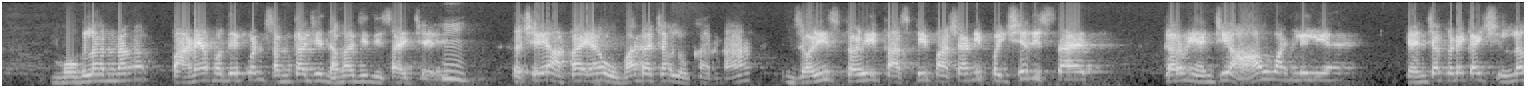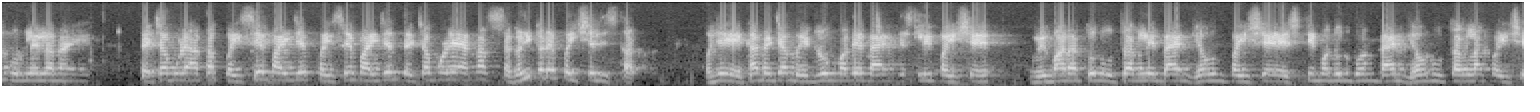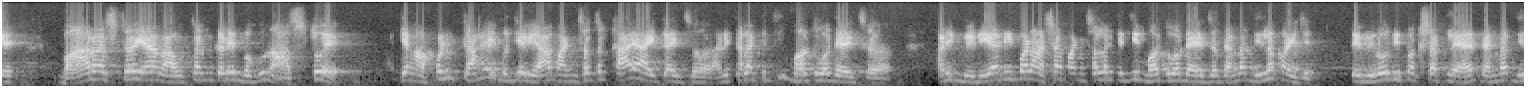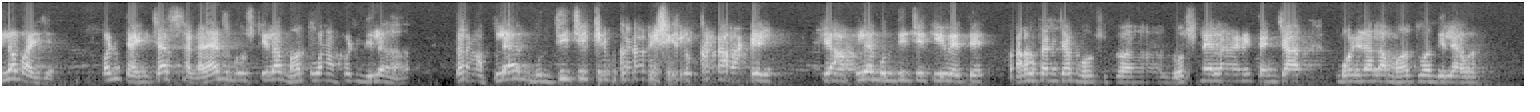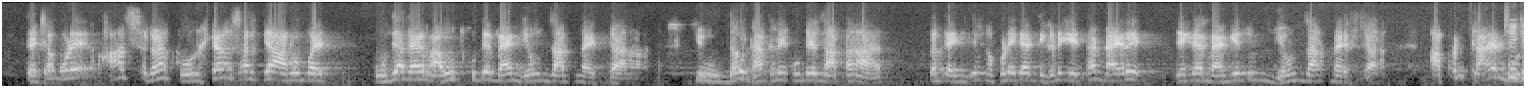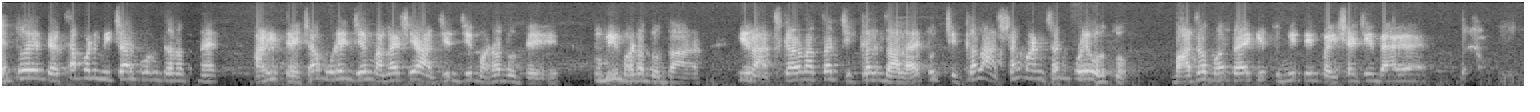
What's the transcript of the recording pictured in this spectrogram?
मोगलांना पाण्यामध्ये पण संताजी धनाजी दिसायचे. तसे आता या उभाटाच्या लोकांना जळी स्थळी कास्ती पाशाने पैसे दिसत आहेत. कारण यांची हाव वाढलेली आहे. त्यांच्याकडे काही शिल्लक उरलेलं नाही. त्याच्यामुळे आता पैसे पाहिजे पैसे पाहिजे. त्याच्यामुळे यांना सगळीकडे पैसे दिसतात. म्हणजे एखाद्याच्या बेडरूममध्ये बॅग दिसली पैसे विमानातून उतरली बॅग घेऊन पैसे एसटी मधून कोण बॅग घेऊन उतरला पैसे. महाराष्ट्र या राऊतांकडे बघून हसतोय. की आपण काय म्हणजे या माणसाचं काय ऐकायचं आणि त्याला किती महत्त्व द्यायचं? आणि मीडियानी पण अशा माणसाला किती महत्त्व द्यायचं? त्यांना दिलं पाहिजे. ते विरोधी पक्षातले आहेत त्यांना दिलं पाहिजे. पण त्यांच्या सगळ्याच गोष्टीला महत्त्व आपण दिलं तर आपल्या बुद्धीची किरकणाविषयी लोकांना वाटेल की आपल्या बुद्धीची कीव येते. राऊतांच्या घोषणेला आणि त्यांच्या बोलण्याला महत्त्व दिल्यावर. त्याच्यामुळे हा सगळा कोरख्यासारखे आरोप आहेत. उद्या काय राऊत कुठे बॅग घेऊन जात नाहीत का? की उद्धव ठाकरे कुठे जातात? तर त्यांचे कपडे काय तिकडे येतात डायरेक्ट ते काय बॅगेतून घेऊन जात नाहीत का? आपण काय. बोलतोय त्याचा पण विचार कोण करत नाही? आणि त्याच्यामुळे जे मगाशी अजितजी म्हणत होते तुम्ही म्हणत होता की राजकारणाचा चिखल झालाय तो चिखल अशा माणसांपुढे होतो. माझं मत आहे की तुम्ही ती पैशाची बॅग आहे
